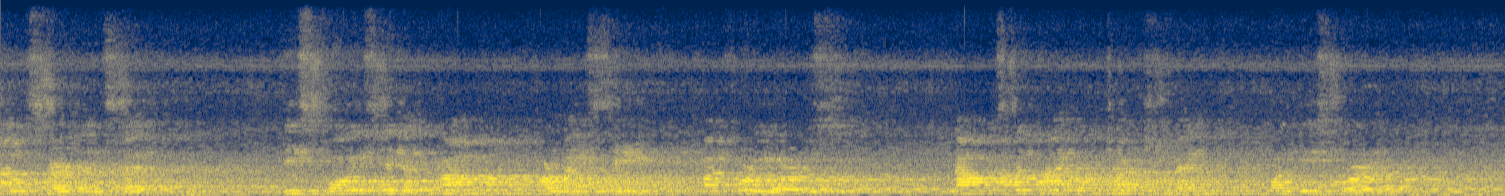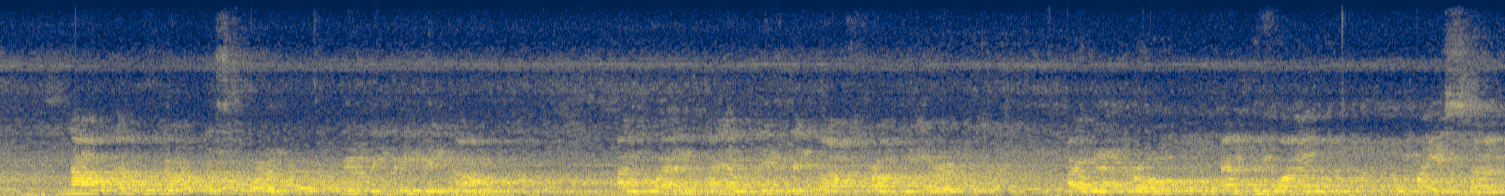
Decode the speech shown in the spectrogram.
answered and said, This voice did not come for my sake, but for yours. Now is the time of judgment on this world. Now the ruler of this world will be driven out. And when I am lifted up from the earth, I will draw everyone to myself.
